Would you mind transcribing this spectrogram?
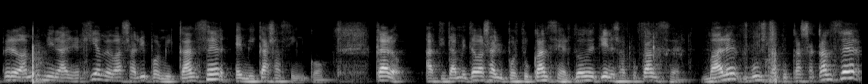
Pero a mí, mira, la energía me va a salir por mi cáncer en mi casa 5. Claro, a ti también te va a salir por tu cáncer. ¿Dónde tienes a tu cáncer? ¿Vale? Busca tu casa cáncer,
